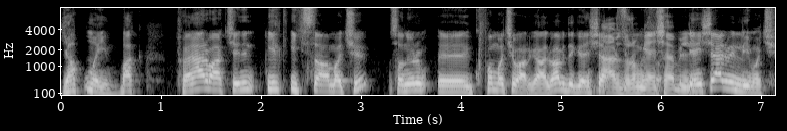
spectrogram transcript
yapmayın. Bak Fenerbahçe'nin ilk iç saha maçı sanıyorum e, kupa maçı var galiba. Bir de Gençler Erzurum Gençler Birliği. Gençler Birliği maçı.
